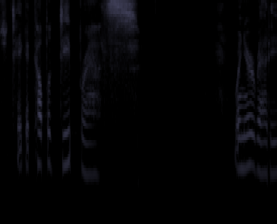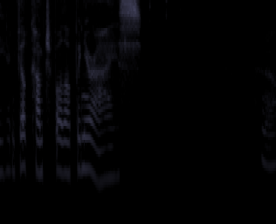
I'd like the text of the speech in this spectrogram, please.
You take a couple deep breaths. When you're ready and feel comfortable, open your eyes. You know,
